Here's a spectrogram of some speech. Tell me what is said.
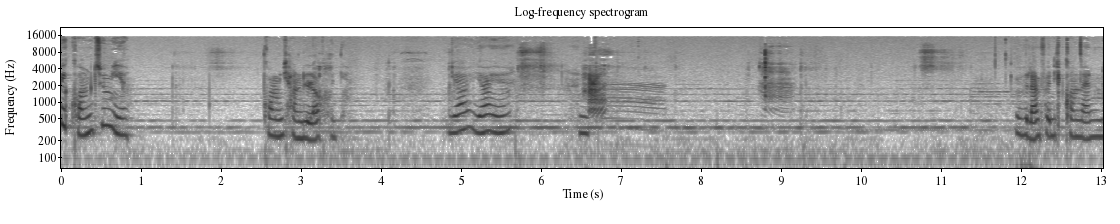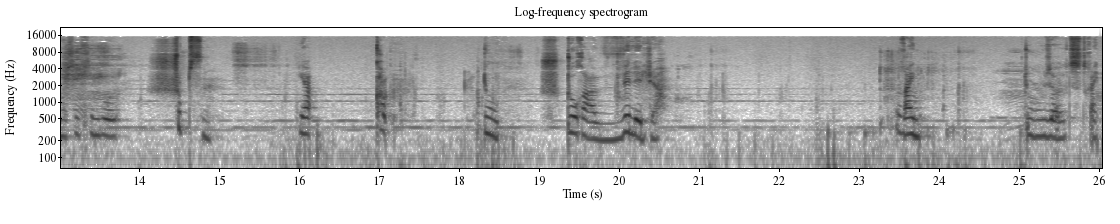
Wir kommen zu mir. Komm, ich handle auch mit. Ja, ja, ja. Er will einfach nicht kommen, dann muss ich ihn wohl schubsen. Ja, komm. Du sturer Villager. Rein. Du sollst rein.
